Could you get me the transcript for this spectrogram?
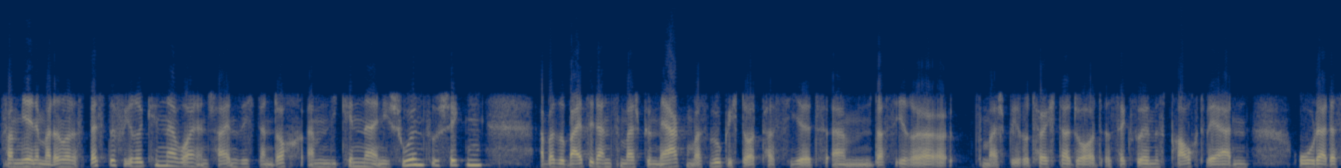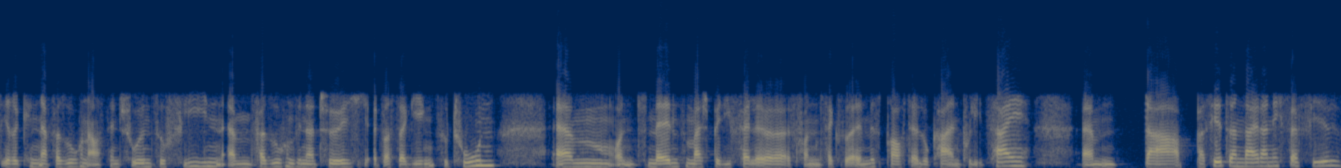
Familien immer nur das Beste für ihre Kinder wollen, entscheiden sich dann doch, ähm, die Kinder in die Schulen zu schicken. Aber sobald sie dann zum Beispiel merken, was wirklich dort passiert, ähm, dass ihre zum Beispiel ihre Töchter dort äh, sexuell missbraucht werden oder dass ihre Kinder versuchen, aus den Schulen zu fliehen, ähm, versuchen sie natürlich etwas dagegen zu tun ähm, und melden zum Beispiel die Fälle von sexuellem Missbrauch der lokalen Polizei. Ähm, da passiert dann leider nicht sehr viel.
